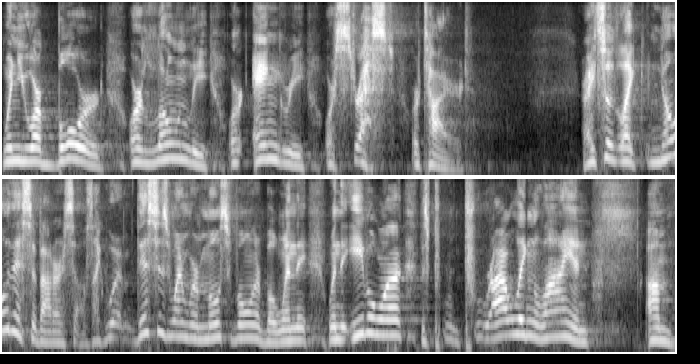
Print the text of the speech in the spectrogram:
when you are bored or lonely or angry or stressed or tired. Right? So, like, know this about ourselves. Like, this is when we're most vulnerable. When the, when the evil one, this prowling lion, um,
